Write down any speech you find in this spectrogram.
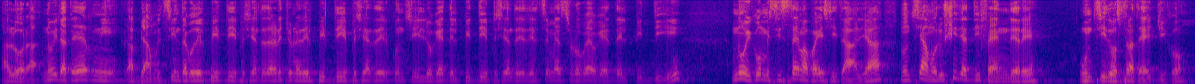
allora, noi da Terni abbiamo il sindaco del PD, il presidente della regione del PD, il presidente del consiglio che è del PD, il presidente del semestre europeo che è del PD. Noi come sistema Paese Italia non siamo riusciti a difendere un sito strategico.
